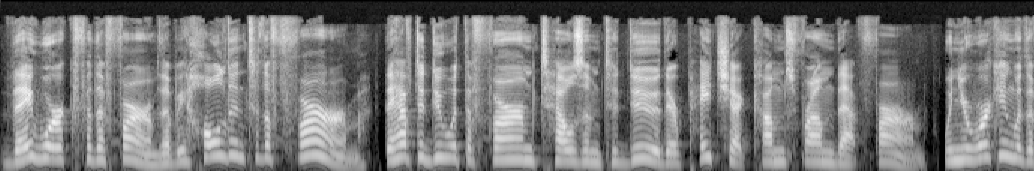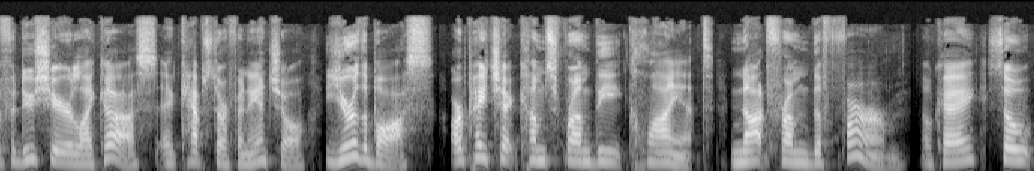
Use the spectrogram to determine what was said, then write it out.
They work for the firm. They're beholden to the firm. They have to do what the firm tells them to do. Their paycheck comes from that firm. When you're working with a fiduciary like us at Capstar Financial, you're the boss. Our paycheck comes from the client, not from the firm. Okay. So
